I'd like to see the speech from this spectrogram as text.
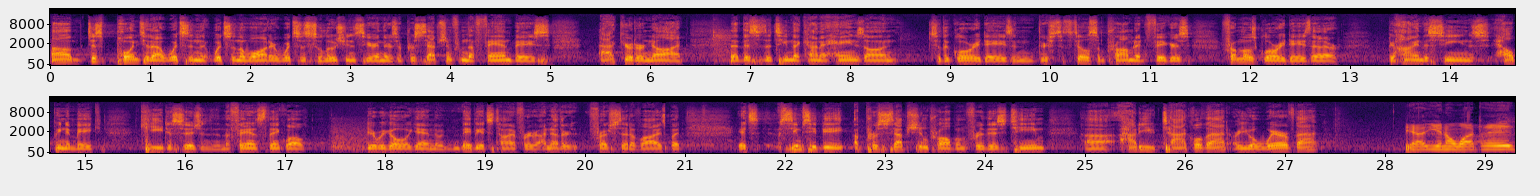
Um, just pointing to that, what's in, the, what's in the water, what's the solutions here, and there's a perception from the fan base, accurate or not, that this is a team that kind of hangs on to the glory days, and there's still some prominent figures from those glory days that are behind the scenes helping to make key decisions. And the fans think, well, here we go again. Maybe it's time for another fresh set of eyes, but it seems to be a perception problem for this team. Uh, how do you tackle that? Are you aware of that? Yeah, you know what? It,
